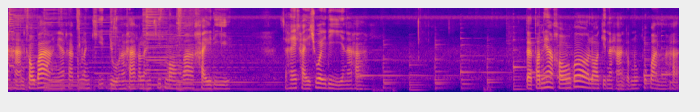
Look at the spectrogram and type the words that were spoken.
อาหารเขาบ้างเงี้ยค่ะกำลังคิดอยู่นะคะกำลังคิดมองว่าใครดี จะให้ใครช่วยดีนะคะ แต่ตอนนี้เขาก็รอกินอาหารกับนุกทุกวันนะคะ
